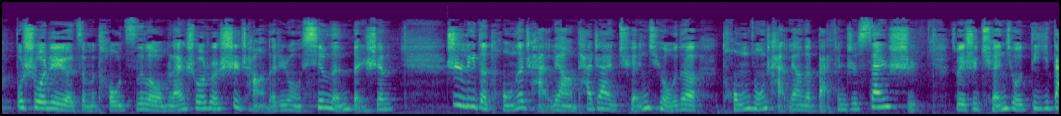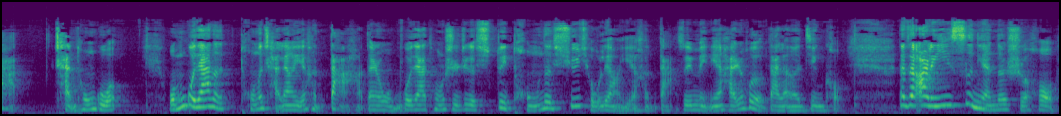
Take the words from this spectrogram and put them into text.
不说这个怎么投资了，我们来说说市场的这种新闻本身。智利的铜的产量，它占全球的铜总产量的百分之三十，所以是全球第一大产铜国。我们国家的铜的产量也很大哈，但是我们国家同时这个对铜的需求量也很大，所以每年还是会有大量的进口。那在二零一四年的时候，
